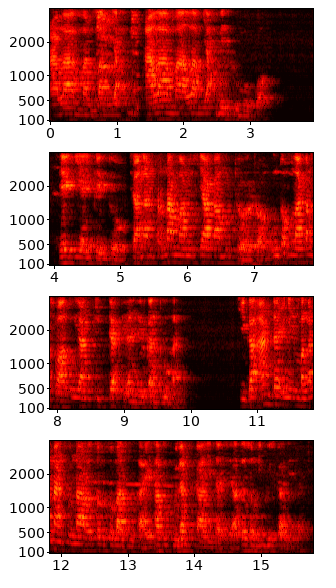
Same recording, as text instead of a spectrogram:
ala lam yahmi ala malam yahmil humuko. Jadi kiai itu, jangan pernah manusia kamu dorong untuk melakukan sesuatu yang tidak dianjurkan Tuhan. Jika Anda ingin mengenang sunnah Rasul sholat duha, satu bulan sekali saja atau seminggu sekali saja.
